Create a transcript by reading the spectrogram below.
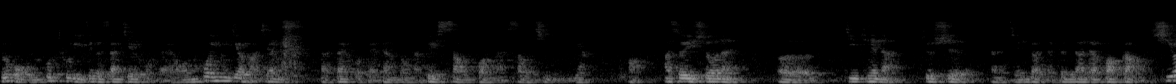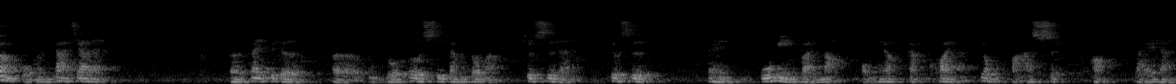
如果我们不处理这个三界火灾，我们慧命就好像呃在火灾当中呢被烧光了、烧尽一样，好，那，所以说呢，呃，今天呢，就是呃简短的跟大家报告，希望我们大家呢，呃，在这个。呃，五浊恶世当中啊，就是呢，就是，哎，无名烦恼，我们要赶快呢，用法水，哈，来呢，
